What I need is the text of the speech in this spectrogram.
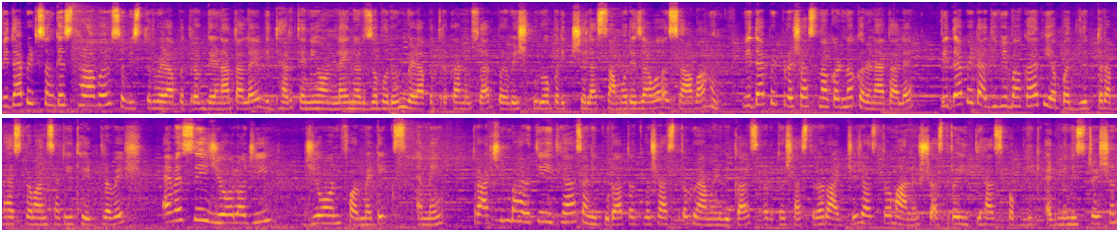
विद्यापीठ संकेतस्थळावर सविस्तर वेळापत्रक देण्यात आलंय. विद्यार्थ्यांनी ऑनलाईन अर्ज भरून वेळापत्रकानुसार प्रवेशपूर्व परीक्षेला सामोरे जावं असं आवाहन विद्यापीठ प्रशासनाकडनं करण्यात आलंय. विद्यापीठ अधिविभागात या पदव्युत्तर अभ्यासक्रमांसाठी थेट प्रवेश M S C geology geoinformatics M A प्राचीन भारतीय इतिहास आणि पुरातत्वशास्त्र ग्रामीण विकास अर्थशास्त्र राज्यशास्त्र मानसशास्त्र इतिहास public administration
